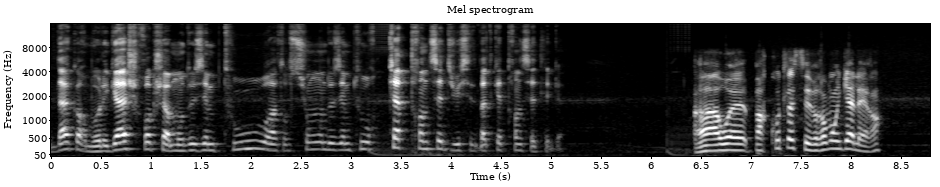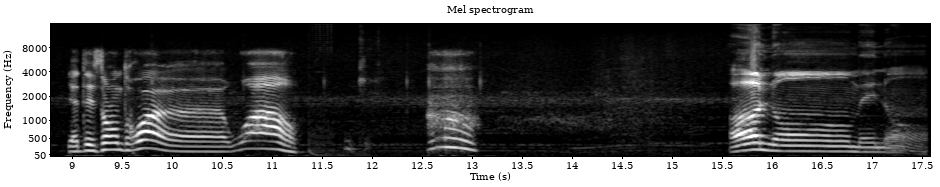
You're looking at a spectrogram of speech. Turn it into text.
D'accord, bon les gars, je crois que je suis à mon deuxième tour. Attention, deuxième tour. 4-37, je vais essayer de battre 4-37 les gars. Ah ouais, par contre là c'est vraiment galère. Hein. Il y a des endroits... euh, Waouh Ok. Oh Oh non, mais non.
